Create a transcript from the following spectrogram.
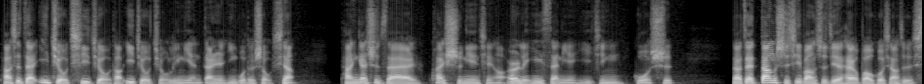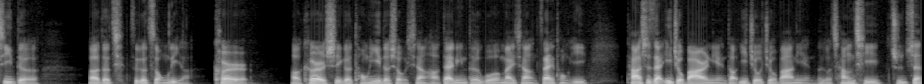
她是在一九七九到一九九零年担任英国的首相。他应该是在快十年前啊，二零一三年已经过世。那在当时西方世界还有包括像是西德呃的这个总理啊科尔啊科尔是一个统一的首相哈，带领德国迈向再统一。他是在一九八二年到一九九八年那个长期执政，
